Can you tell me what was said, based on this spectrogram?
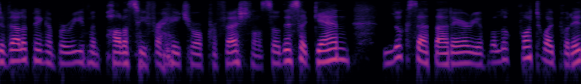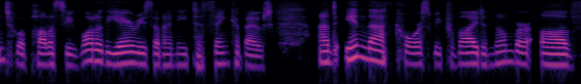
developing a bereavement policy for HR professionals. So this again looks at that area of, well, look, what do I put into a policy? What are the areas that I need to think about? And in that course, we provide a number of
